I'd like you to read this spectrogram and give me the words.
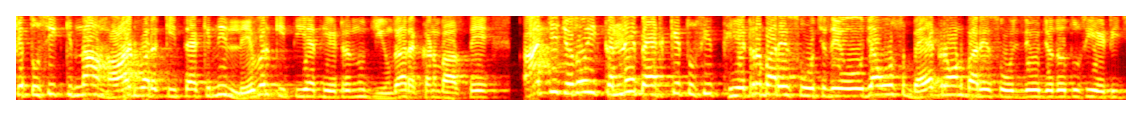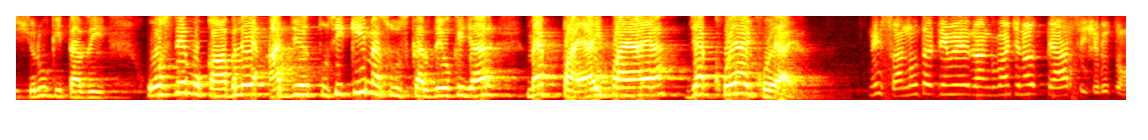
ਕਿ ਤੁਸੀਂ ਕਿੰਨਾ ਹਾਰਡ ਵਰਕ ਕੀਤਾ, ਕਿੰਨੀ ਲੇਬਰ ਕੀਤੀ ਹੈ ਥੀਏਟਰ ਨੂੰ ਜਿਉਂਦਾ ਰੱਖਣ ਵਾਸਤੇ। ਅੱਜ ਜਦੋਂ ਇਕੱਲੇ ਬੈਠ ਕੇ ਤੁਸੀਂ ਥੀਏਟਰ ਬਾਰੇ ਸੋਚਦੇ ਹੋ ਜਾਂ ਉਸ ਬੈਕਗ੍ਰਾਉਂਡ ਬਾਰੇ ਸੋਚਦੇ ਹੋ ਜਦੋਂ ਤੁਸੀਂ 80 ਚ ਸ਼ੁਰੂ ਕੀਤਾ ਸੀ ਉਸ ਦੇ ਮੁਕਾਬਲੇ ਅੱਜ ਤੁਸੀਂ ਕੀ ਮਹਿਸੂਸ ਕਰਦੇ ਹੋ ਕਿ ਯਾਰ ਮੈਂ ਪਾਇਆ ਹੀ ਪਾਇਆ ਆ ਜਾਂ ਖੋਇਆ ਹੀ ਖੋਇਆ ਆ? ਨਹੀਂ ਸਾਨੂੰ ਤਾਂ ਜਿਵੇਂ ਰੰਗਮੰਚ ਨਾਲ ਪਿਆਰ ਸੀ ਸ਼ੁਰੂ ਤੋਂ।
